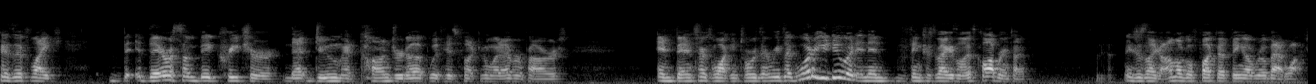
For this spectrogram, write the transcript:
Because if, like, if there was some big creature that Doom had conjured up with his fucking whatever powers, and Ben starts walking towards it, and Reed's like, what are you doing? And then the thing turns back and says, it's clobbering time. Yeah. And he's just like, I'm gonna go fuck that thing up real bad, watch.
